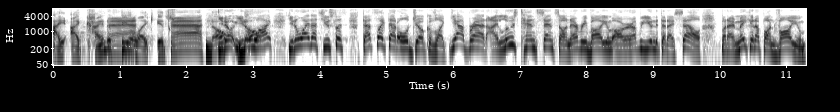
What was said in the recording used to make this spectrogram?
I, I kind of feel like it's no. You know you no. know why? You know why that's useless? That's like that old joke of like, yeah, Brad, I lose ten cents on every volume or every unit that I sell, but I make it up on volume.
